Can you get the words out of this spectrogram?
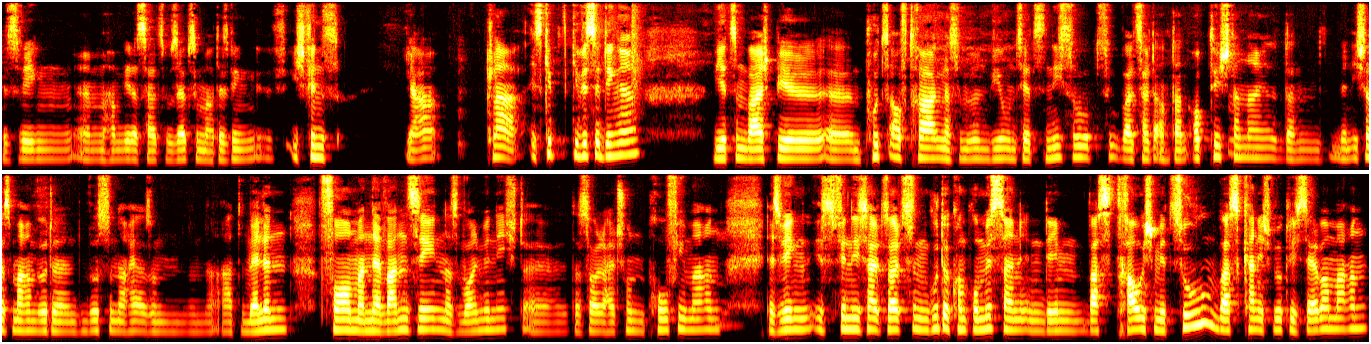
Deswegen ähm, haben wir das halt so selbst gemacht. Deswegen, ich finde es, ja, klar, es gibt gewisse Dinge, wir zum Beispiel äh, Putz auftragen, das würden wir uns jetzt nicht so zu, weil es halt auch dann optisch dann, mhm. dann, wenn ich das machen würde, dann wirst du nachher so, ein, so eine Art Wellenform an der Wand sehen. Das wollen wir nicht. Äh, das soll halt schon ein Profi machen. Mhm. Deswegen ist, finde ich halt, soll es ein guter Kompromiss sein, in dem, was traue ich mir zu, was kann ich wirklich selber machen,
